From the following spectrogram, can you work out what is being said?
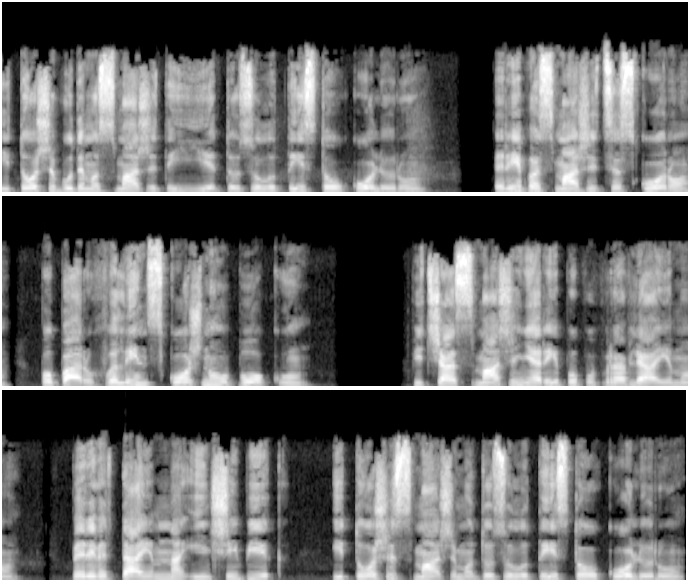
І теж будемо смажити її до золотистого кольору. Риба смажиться скоро, по пару хвилин з кожного боку. Під час смаження рибу поправляємо, перевертаємо на інший бік і теж смажимо до золотистого кольору.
